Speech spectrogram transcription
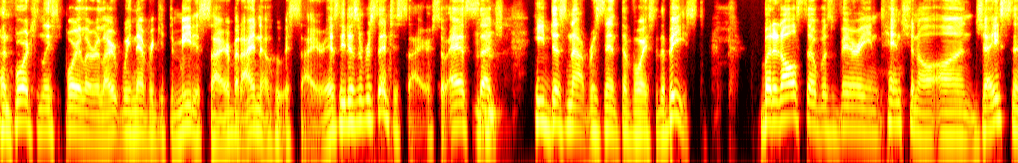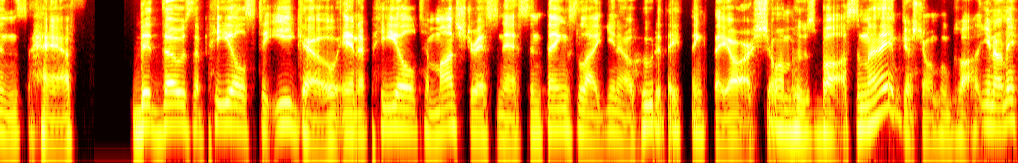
Unfortunately, spoiler alert, we never get to meet his sire, but I know who his sire is. He doesn't resent his sire. So, as Mhm. such, he does not resent the voice of the beast. But it also was very intentional on Jason's half that those appeals to ego and appeal to monstrousness and things like, you know, who do they think they are? Show them who's boss. And I am going to show them who's boss. You know what I mean?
